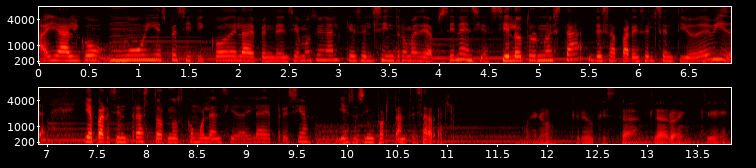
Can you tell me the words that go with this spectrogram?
hay algo muy específico de la dependencia emocional que es el síndrome de abstinencia. Si el otro no está, desaparece el sentido de vida y aparecen trastornos como la ansiedad y la depresión. Y eso es importante saberlo. Bueno, creo que está claro en que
